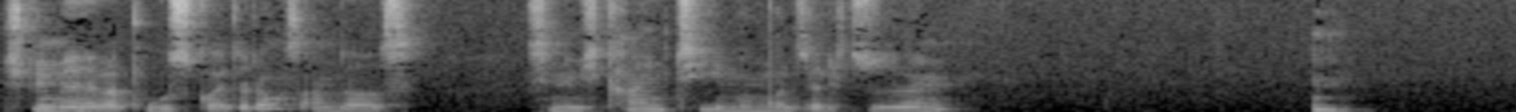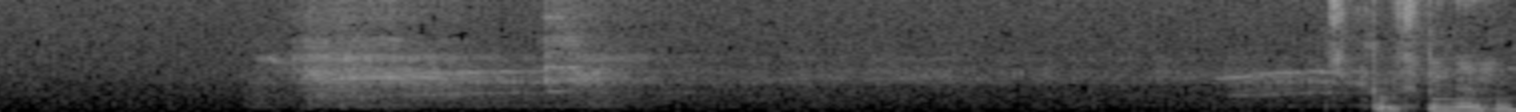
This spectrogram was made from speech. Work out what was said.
Spielen wir hier pures Gold oder was anderes? Ich bin nämlich kein Team, um ganz ehrlich zu sein. Ich glaube, wir spielen gleich ein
